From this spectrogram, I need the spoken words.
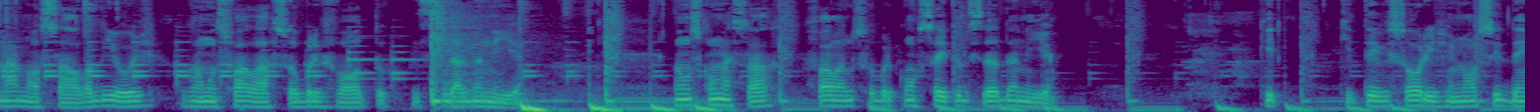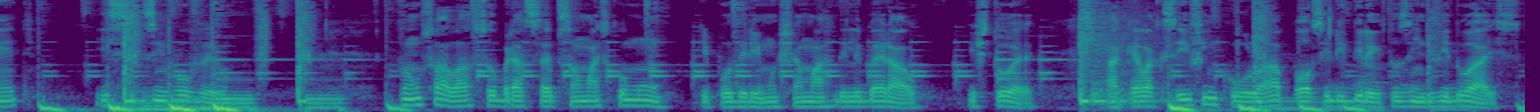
Na nossa aula de hoje, vamos falar sobre voto e cidadania. Vamos começar falando sobre o conceito de cidadania, que, que teve sua origem no Ocidente e se desenvolveu. Vamos falar sobre a acepção mais comum, que poderíamos chamar de liberal, isto é, aquela que se vincula à posse de direitos individuais.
